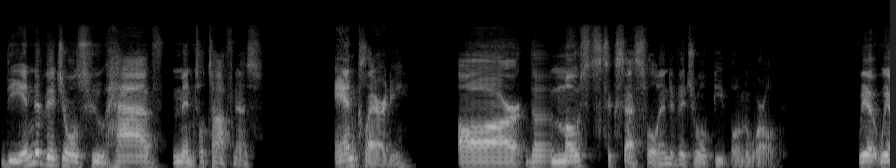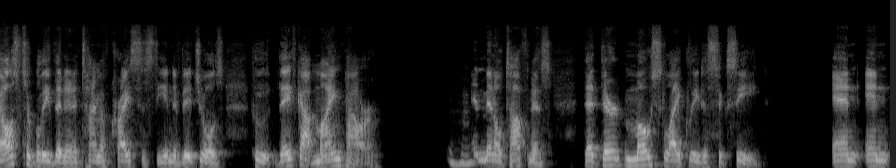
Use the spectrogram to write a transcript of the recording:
the individuals who have mental toughness and clarity are the most successful individual people in the world. We, we also believe that in a time of crisis, the individuals who they've got mind power, Mhm. and mental toughness that they're most likely to succeed and and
